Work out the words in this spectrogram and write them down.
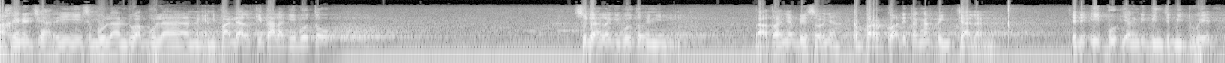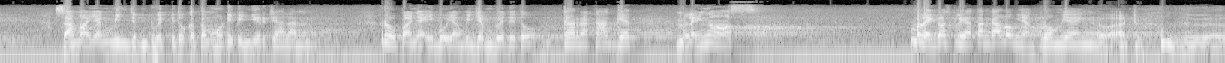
Akhirnya dicari sebulan dua bulan ini. Padahal kita lagi butuh. Sudah lagi butuh ini. Tanya besoknya kepergok di tengah jalan jadi ibu yang dipinjemi duit sama yang minjem duit itu ketemu di pinggir jalan. Rupanya ibu yang pinjam duit itu karena kaget melengos. Melengos kelihatan kalungnya yang aduh uh,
